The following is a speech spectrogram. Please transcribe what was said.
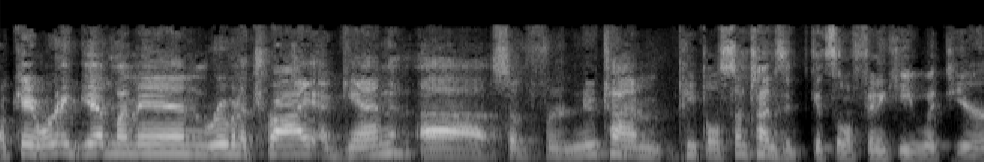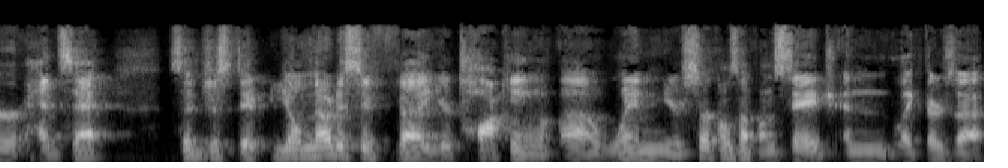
Okay, we're going to give my man Ruben a try again. Uh, so, for new time people, sometimes it gets a little finicky with your headset. So, just if, you'll notice if uh, you're talking uh, when your circle's up on stage, and like there's a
